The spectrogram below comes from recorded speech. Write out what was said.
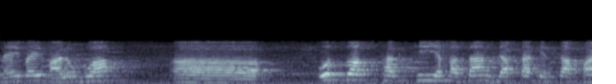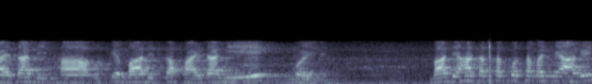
نہیں بھائی، معلوم ہوا۔ اس وقت تک تھی یہ قسم جب تک اس کا فائدہ بھی تھا، اس کے بعد اس کا فائدہ ہی کوئی نہیں۔ بات یہاں تک سب کو سمجھ میں آ گئی؟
